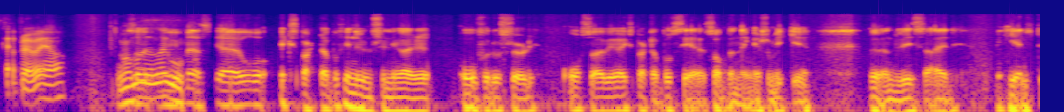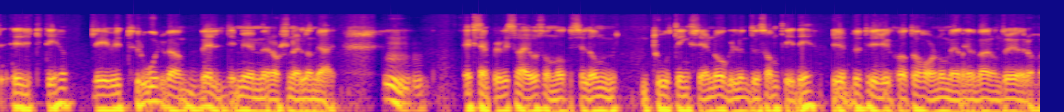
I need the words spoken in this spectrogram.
Skal jeg prøve? Ja. Ja, men er vi mennesker er jo eksperter på å finne unnskyldninger overfor oss sjøl. Og så er vi jo eksperter på å se sammenhenger som ikke nødvendigvis er helt riktige. Det vi tror vi er veldig mye mer rasjonelle enn vi er. Mm. Eksempelvis er det jo sånn at selv om to ting skjer noenlunde samtidig, det betyr ikke at det har noe med hverandre å gjøre.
